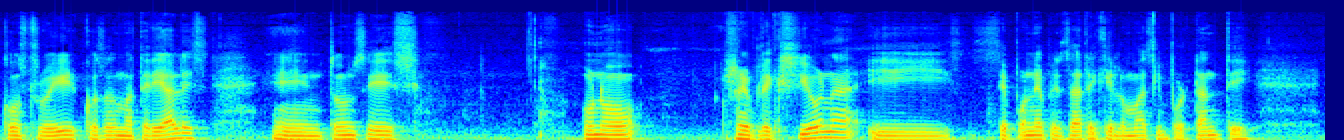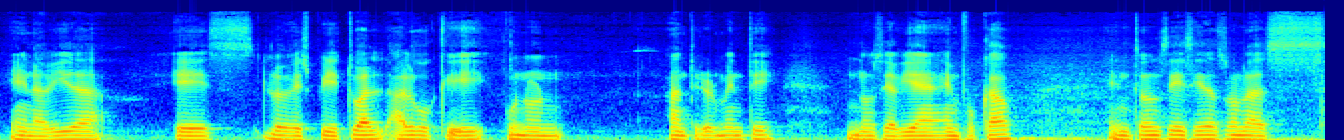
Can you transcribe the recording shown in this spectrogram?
construir cosas materiales. Entonces uno reflexiona y se pone a pensar de que lo más importante en la vida es lo espiritual, algo que uno anteriormente no se había enfocado. Entonces esas son las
